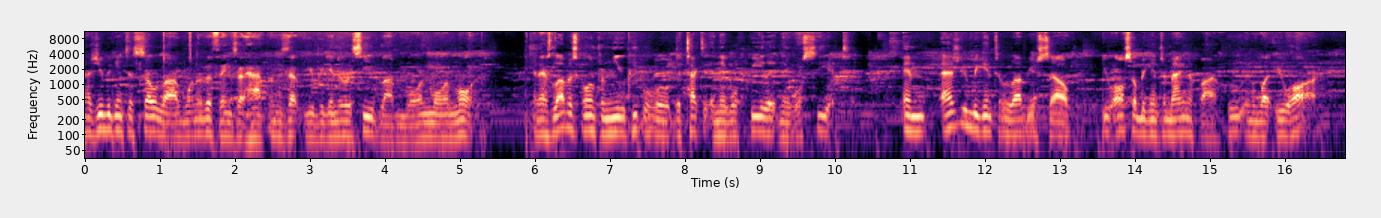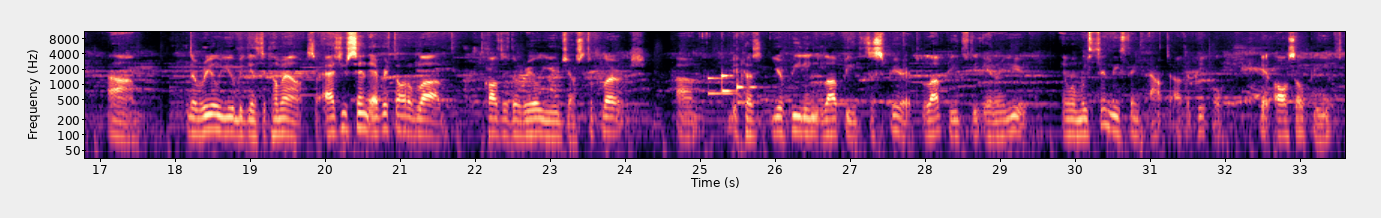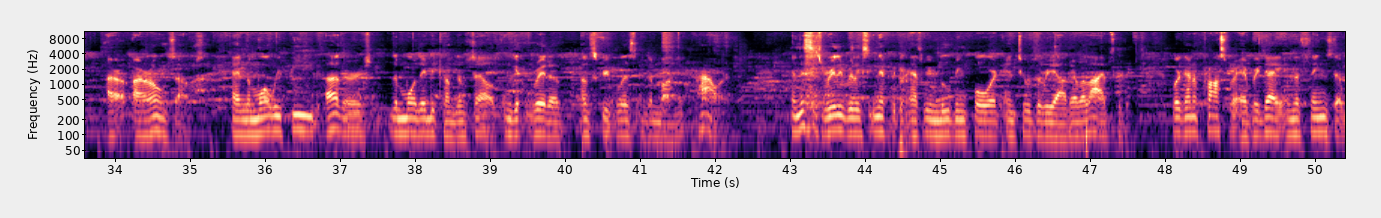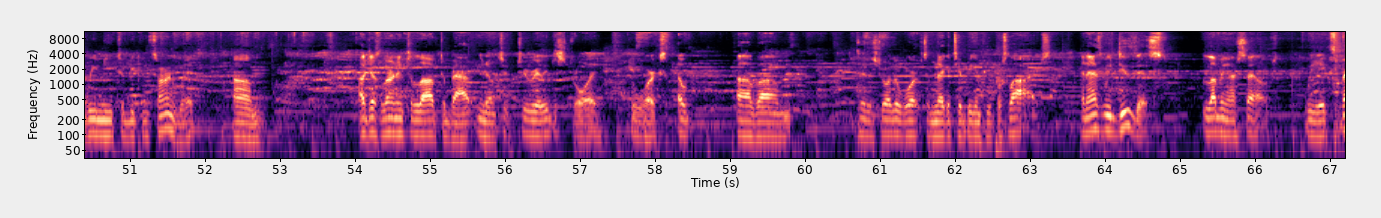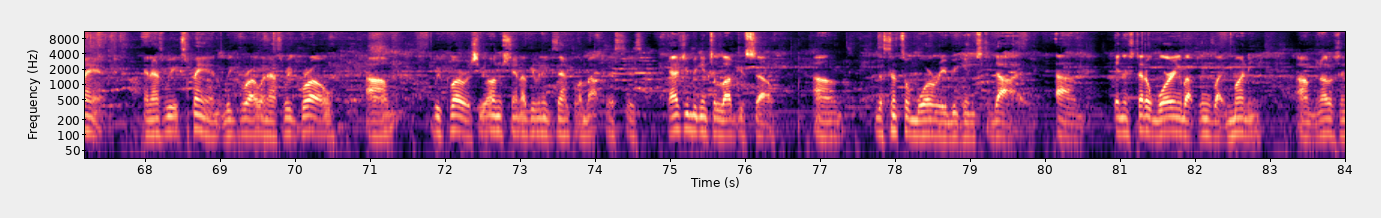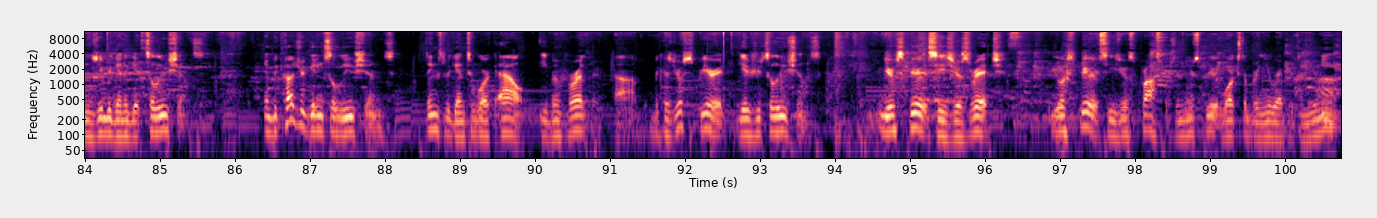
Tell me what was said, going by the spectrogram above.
as you begin to sow love, one of the things that happens is that you begin to receive love more and more and more. And as love is going from you, people will detect it and they will feel it and they will see it. And as you begin to love yourself, you also begin to magnify who and what you are. Um, the real you begins to come out. So as you send every thought of love, causes the real you just to flourish. Um, because you're feeding, love feeds the spirit, love feeds the inner you. And when we send these things out to other people, it also feeds our, our own selves. And the more we feed others, the more they become themselves and get rid of unscrupulous and demonic power. And this is really, really significant as we're moving forward into the reality of our lives. We're going to prosper every day, and the things that we need to be concerned with um, are just learning to love, to battle, you know, to, to really destroy the works of of um, to destroy the works of negativity in people's lives. And as we do this, loving ourselves, we expand. And as we expand, we grow. And as we grow, um, we flourish. You understand? I'll give an example about this. Is as you begin to love yourself, um, the sense of worry begins to die. Um, and instead of worrying about things like money um, and other things, you begin to get solutions. And because you're getting solutions, things begin to work out even further uh, because your spirit gives you solutions. Your spirit sees you as rich. Your spirit sees you as prosperous, and your spirit works to bring you everything you need.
